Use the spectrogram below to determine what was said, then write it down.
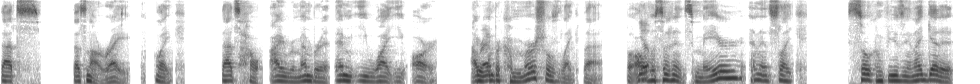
that's that's not right like that's how I remember it. M E Y E R. I Correct. remember commercials like that, but all Yep. of a sudden it's Mayer, and it's like so confusing. And I get it.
